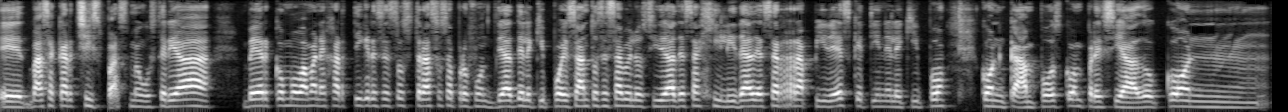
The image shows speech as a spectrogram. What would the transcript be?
va a sacar chispas. Me gustaría ver cómo va a manejar Tigres esos trazos a profundidad del equipo de Santos, esa velocidad, esa agilidad, esa rapidez que tiene el equipo con Campos, con Preciado, con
